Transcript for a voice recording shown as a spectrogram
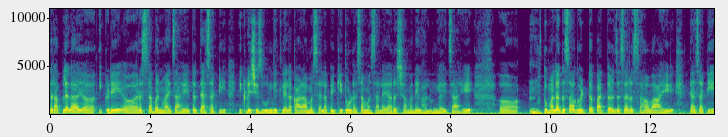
तर आपल्याला इकडे रस्सा बनवायचा आहे. तर त्यासाठी इकडे शिजवून घेतलेला काळा मसाल्यापैकी थोडासा मसाला या रश्श्यामध्ये घालून घ्यायचा आहे. तुम्हाला कसा घट्ट पातळ जसा रस्सा हवा आहे त्यासाठी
